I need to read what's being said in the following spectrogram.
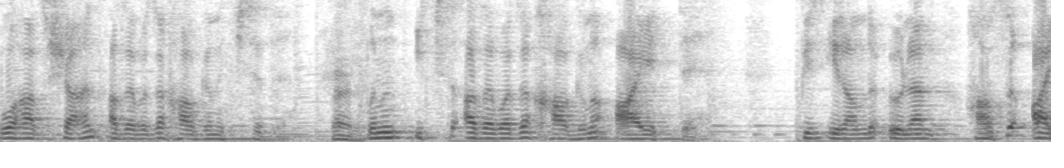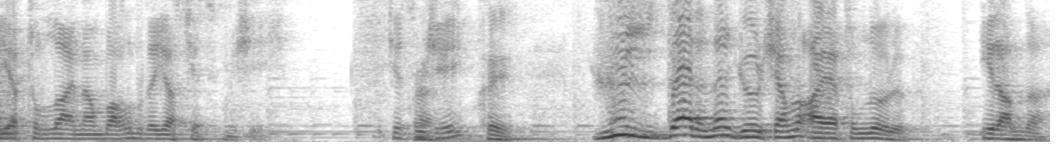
Bu Hacı Şahın Azərbaycan xalqının ikisidir. Bəli. Bunun ikisi Azərbaycan xalqına aiddir. Biz İranda ölən hansı ayətullah ilə bağlı burada yaz keçirmişik. Keçmişik. Xeyr. Yüzlərlə görkəmli ayətullah ölüb İranda.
